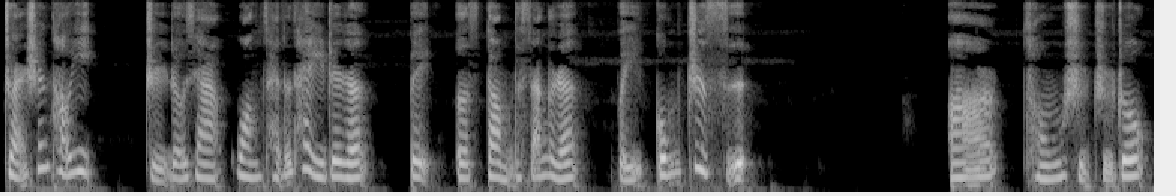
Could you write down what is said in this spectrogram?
转身逃逸，只留下旺财的太乙真人被 a stom 的三个人。围攻致死，而从始至终，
